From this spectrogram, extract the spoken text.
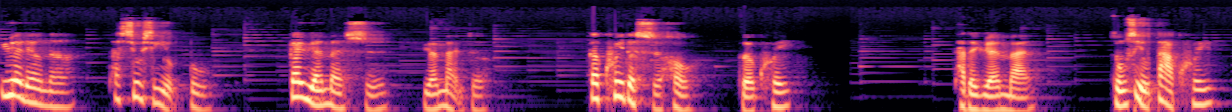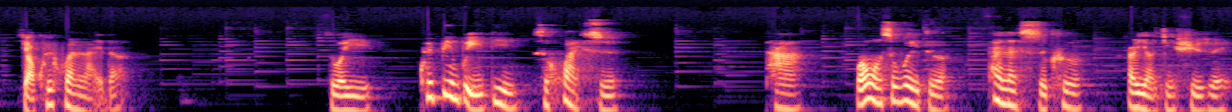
月亮呢？它修行有度，该圆满时圆满着，该亏的时候则亏。它的圆满总是有大亏小亏换来的，所以亏并不一定是坏事，它往往是为着灿烂时刻而养精蓄锐。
